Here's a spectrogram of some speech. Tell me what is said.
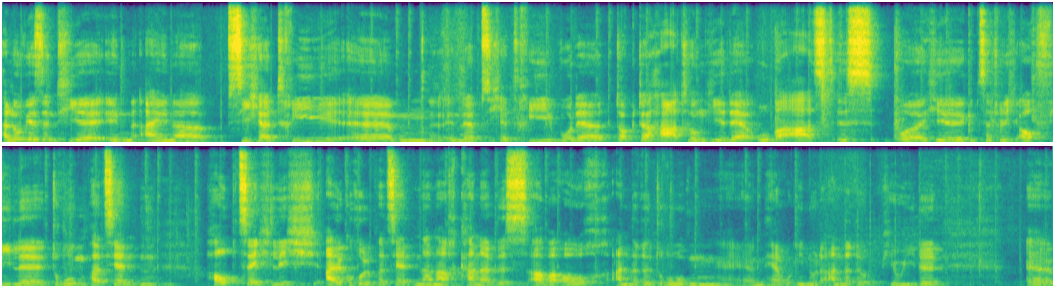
Hallo, wir sind hier in einer Psychiatrie, ähm, in der Psychiatrie, wo der Dr. Hartung hier der Oberarzt ist. Äh, hier gibt es natürlich auch viele Drogenpatienten, hauptsächlich Alkoholpatienten, danach Cannabis, aber auch andere Drogen, ähm, Heroin oder andere Opioide. Äh,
